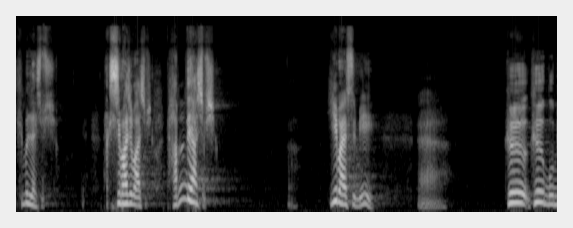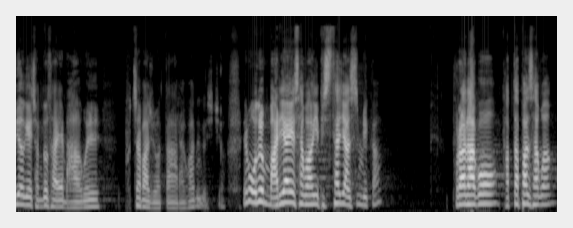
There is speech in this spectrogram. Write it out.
힘을 내십시오. 낙심하지 마십시오. 담대하십시오. 이 말씀이 그, 그 무명의 전도사의 마음을 붙잡아 주었다라고 하는 것이죠. 여러분 오늘 마리아의 상황이 비슷하지 않습니까? 불안하고 답답한 상황.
